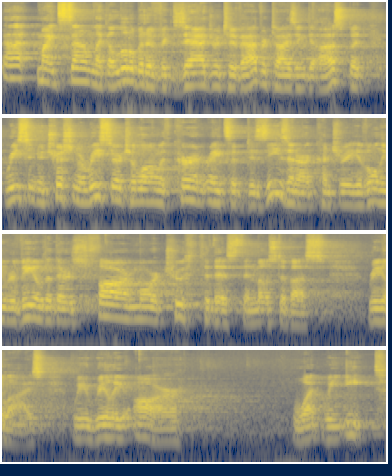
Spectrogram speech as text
Now, that might sound like a little bit of exaggerative advertising to us, but recent nutritional research, along with current rates of disease in our country, have only revealed that there's far more truth to this than most of us realize. We really are what we eat.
